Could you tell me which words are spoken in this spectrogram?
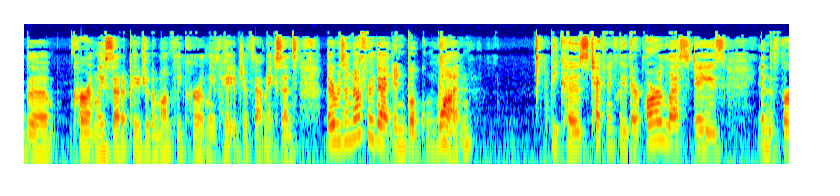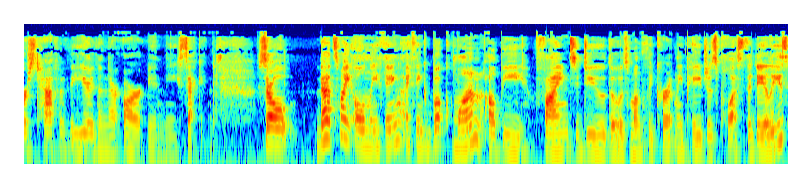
the currently set up page or the monthly currently page, if that makes sense. There was enough for that in book one because technically there are less days in the first half of the year than there are in the second. So that's my only thing. I think book one, I'll be fine to do those monthly currently pages plus the dailies.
